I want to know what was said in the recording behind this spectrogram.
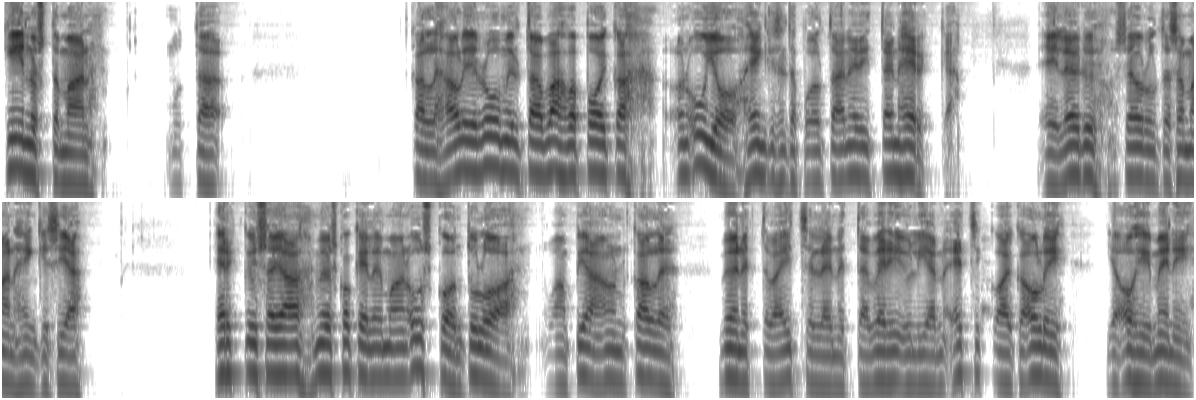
kiinnostamaan, mutta Kallehan oli ruumiltaan vahva poika, on ujo, henkiseltä puoltaan erittäin herkkä. Ei löydy seudulta samanhenkisiä. Herkkyys ajaa myös kokeilemaan uskoon tuloa, vaan pian on Kalle myönnettävä itselleen, että veriyljän etsikkoaika oli ja ohi meni,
